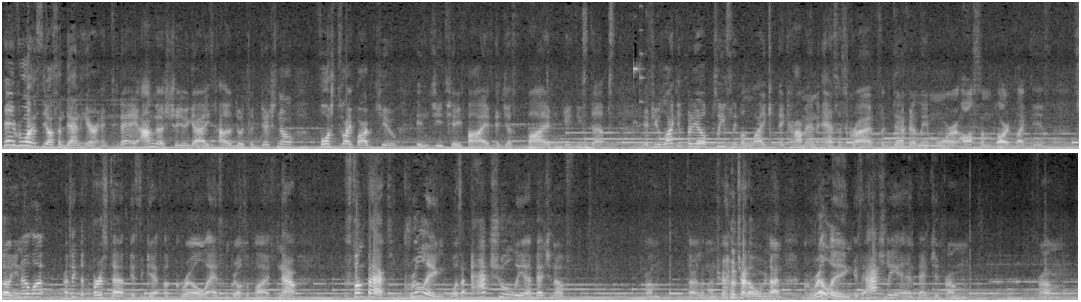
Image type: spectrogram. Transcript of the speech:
Hey everyone, it's the Awesome Dan here, and today I'm going to show you guys how to do a traditional 4th of July barbecue in GTA 5 in just 5 easy steps. If you like this video, please leave a like, a comment, and subscribe for definitely more awesome parts like these. So you know what? I think the first step is to get a grill and some grill supplies. Now, fun fact, grilling was actually an invention of... Um, sorry, let me try, I'm to over time. Grilling is actually an invention from... From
